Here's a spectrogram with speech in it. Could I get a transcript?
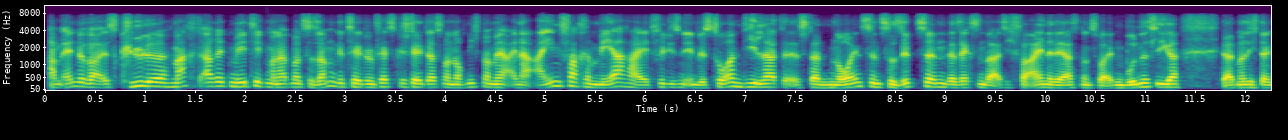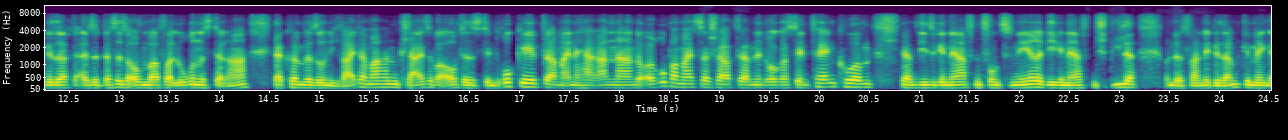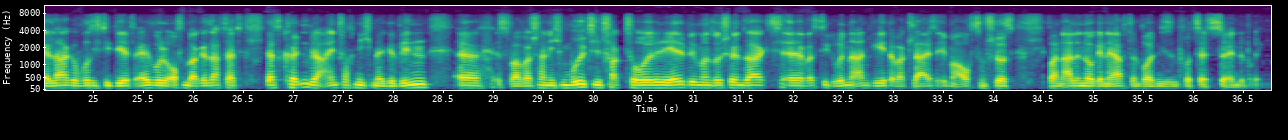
Am Ende war es kühle Machtarithmetik. Man hat mal zusammengezählt und festgestellt, dass man noch nicht mal mehr eine einfache Mehrheit für diesen Investorendeal hatte. Es stand 19 zu 17 der 36 Vereine der ersten und zweiten Bundesliga. Da hat man sich dann gesagt, also das ist offenbar verlorenes Terrain. Da können wir so nicht weitermachen. Klar ist aber auch, dass es den Druck gibt. Wir haben eine herannahende Europameisterschaft. Wir haben den Druck aus den Fankurven. Wir haben diese genervten Funktionäre, die genervten Spieler. Und das war eine Gesamtgemengelage, wo sich die DFL wohl offenbar gesagt hat, das können wir einfach nicht mehr gewinnen. Äh, es war wahrscheinlich multi multifaktoriell, wie man so schön sagt, äh, was die Gründe angeht. Aber klar ist eben auch zum Schluss, waren alle nur genervt und wollten diesen Prozess zu Ende bringen.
